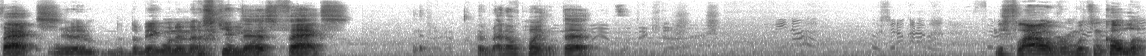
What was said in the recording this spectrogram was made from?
Facts. Yeah, the big one and the skinny That's one. That's facts. They're right on point with that. Just fly over him with some cola.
